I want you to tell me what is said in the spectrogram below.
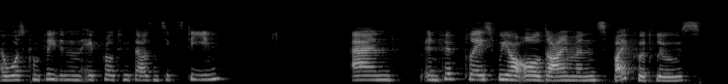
It was completed in April 2016. And in fifth place, We Are All Diamonds by Footloose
